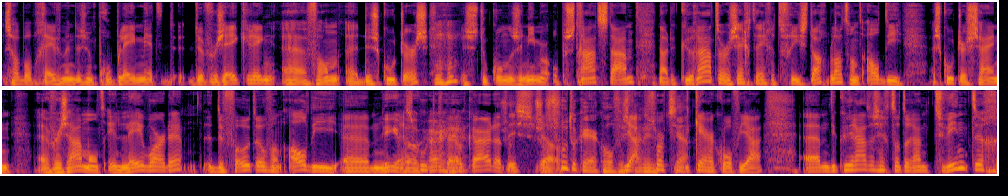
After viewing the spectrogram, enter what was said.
ze hadden op een gegeven moment dus een probleem met de, de verzekering eh, van eh, de scooters. Mhm. Dus toen konden ze niet meer op straat staan. Nou, de curator zegt tegen het Fries Dagblad, want al die scooters zijn eh, verzameld in Leeuwarden. De foto van al die ehm, Dingen bij scooters elkaar, bij elkaar, dat is Een soort is ja, een soort kerkhof, ja. Ehm, de curator zegt dat er ruim twintig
